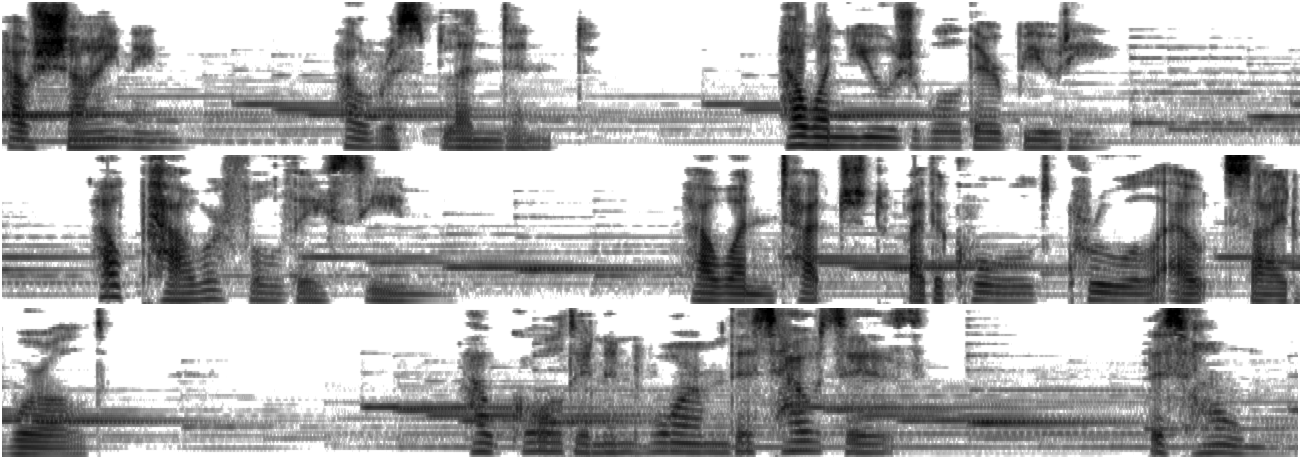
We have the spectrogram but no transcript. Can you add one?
How shining, how resplendent, how unusual their beauty, how powerful they seem, how untouched by the cold, cruel outside world. How golden and warm this house is, this home.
